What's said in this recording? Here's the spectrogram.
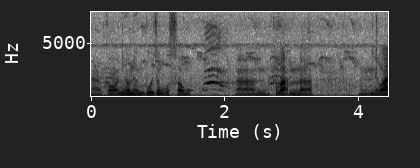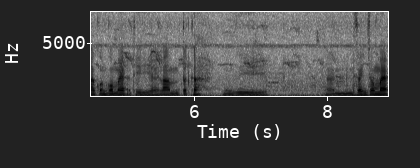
à, có nhiều niềm vui trong cuộc sống. À, các bạn nếu ai còn có mẹ thì hãy làm tất cả những gì dành cho mẹ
